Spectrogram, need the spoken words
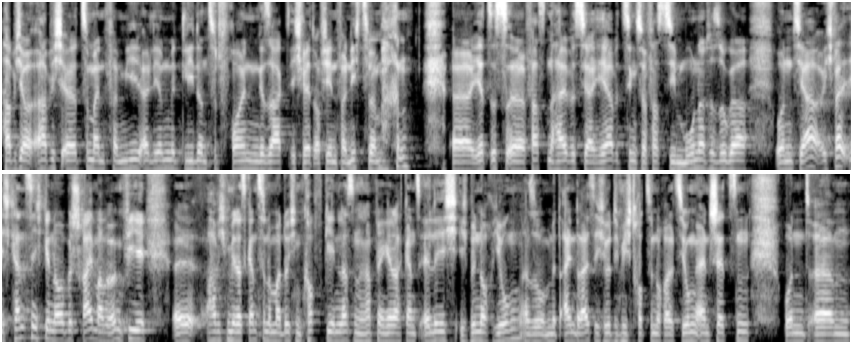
habe ich, hab ich äh, zu meinen Familienmitgliedern, zu Freunden gesagt, ich werde auf jeden Fall nichts mehr machen. Äh, jetzt ist äh, fast ein halbes Jahr her, beziehungsweise fast sieben Monate sogar. Und ja, ich, weiß, ich kann es nicht genau beschreiben, aber irgendwie äh, habe ich mir das Ganze nochmal durch den Kopf gehen lassen und habe mir gedacht, ganz ehrlich, ich bin noch jung, also mit 31 würde ich mich trotzdem noch als jung einschätzen. Und ähm,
